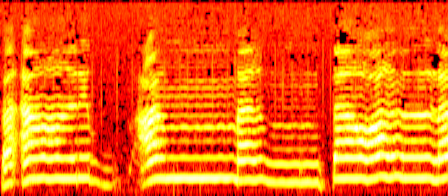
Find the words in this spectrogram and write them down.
فأعرض عمن تولى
